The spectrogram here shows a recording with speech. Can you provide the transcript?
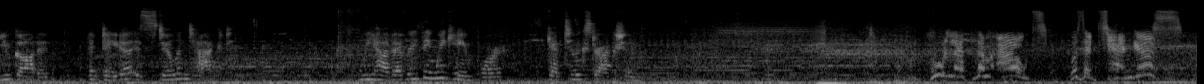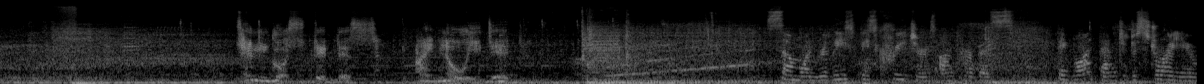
You got it. The data is still intact. We have everything we came for. Get to extraction. Who let them out? Was it Tengus? Tengus did this. I know he did. Someone released these creatures on purpose. They want them to destroy you.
